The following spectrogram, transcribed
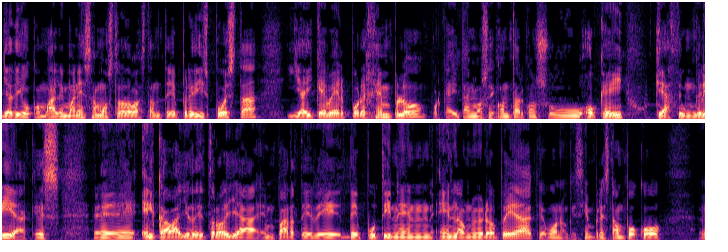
ya digo, como Alemania se ha mostrado bastante predispuesta y hay que ver, por ejemplo, porque ahí tenemos que contar con su ok, qué hace Hungría, que es eh, el caballo de Troya en parte de, Putin en, en, la Unión Europea, que bueno, que siempre está un poco eh,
